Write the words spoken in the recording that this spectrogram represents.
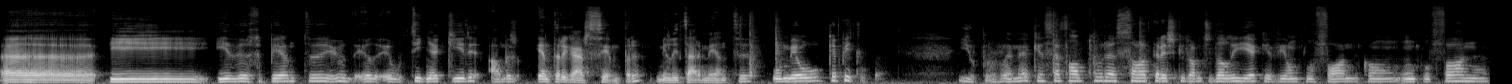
Uh, e, e, de repente eu, eu, eu, tinha que ir entregar sempre, militarmente, o meu capítulo. E o problema é que a certa altura, só a 3 km dali, é que havia um telefone com um telefone.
